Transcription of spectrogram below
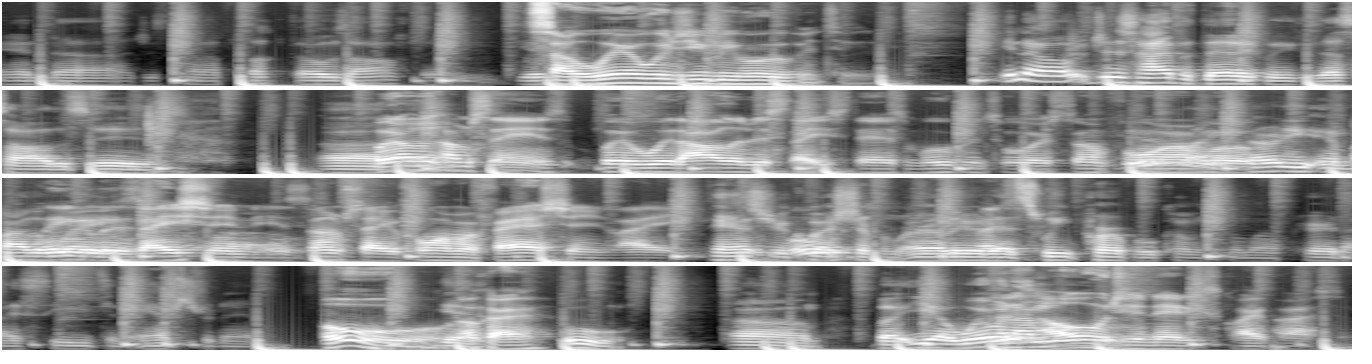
and uh, just kind of pluck those off So where would you be moving to? Then? you know, just hypothetically, because that's all this is. Uh, But I'm, I'm saying, but with all of the states that's moving towards some form like of thirty. And by the way, legalization in some shape, form, or fashion, like to answer your Ooh. question from earlier, Like- that sweet purple comes from uh, Paradise Seeds in Amsterdam. oh, Yeah. okay. Ooh, um, but yeah, where would I move? old genetics, quite possibly.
